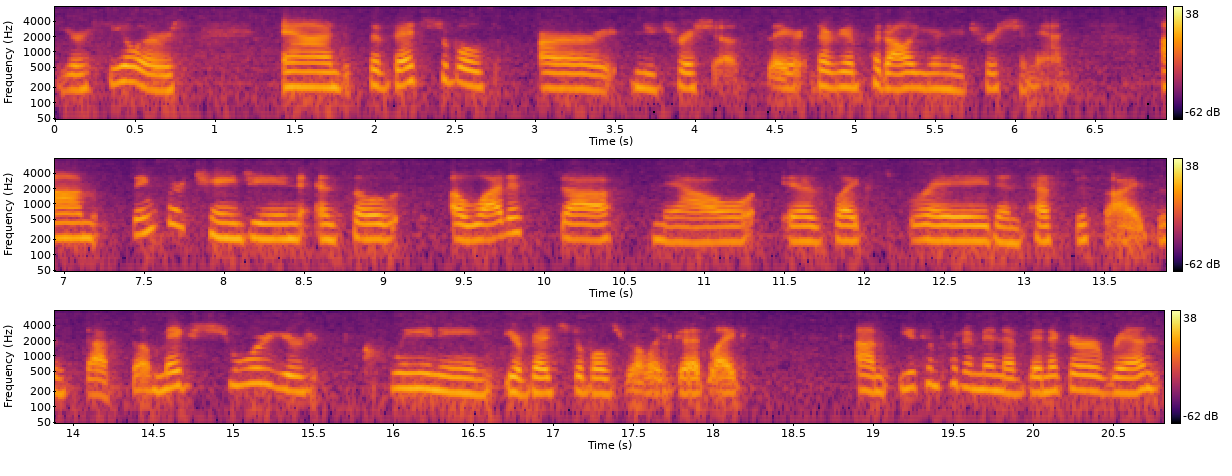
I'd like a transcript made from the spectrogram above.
your healers. And the vegetables are nutritious. They're they're going to put all your nutrition in. Um, things are changing, and so a lot of stuff now is like sprayed and pesticides and stuff. So make sure you're cleaning your vegetables really good. Like um, you can put them in a vinegar rinse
